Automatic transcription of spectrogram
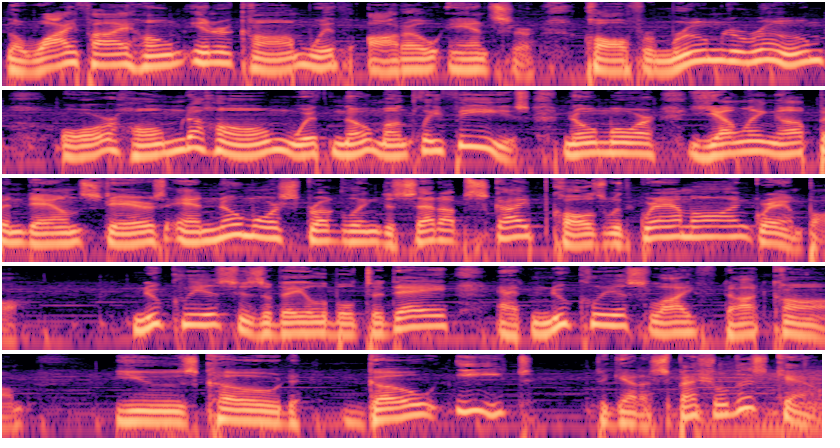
the Wi Fi home intercom with auto answer. Call from room to room or home to home with no monthly fees. No more yelling up and downstairs, and no more struggling to set up Skype calls with grandma and grandpa. Nucleus is available today at nucleuslife.com. Use code GOEAT to get a special discount.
